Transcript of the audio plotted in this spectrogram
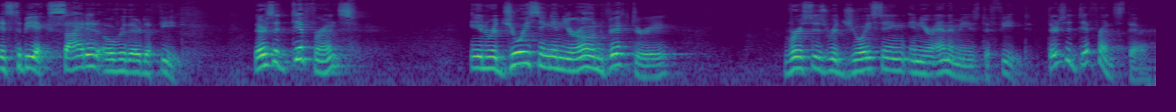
It's to be excited over their defeat. There's a difference in rejoicing in your own victory versus rejoicing in your enemy's defeat. There's a difference there.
